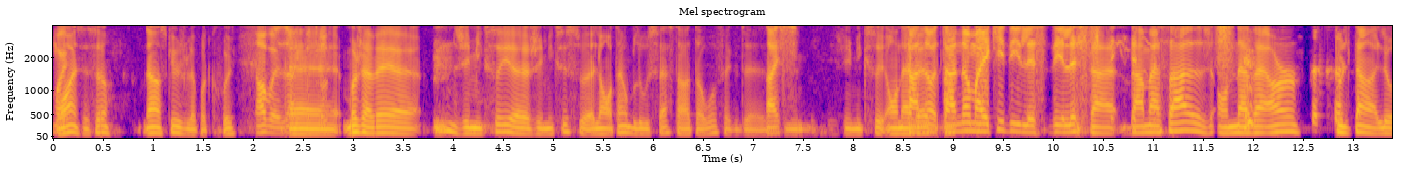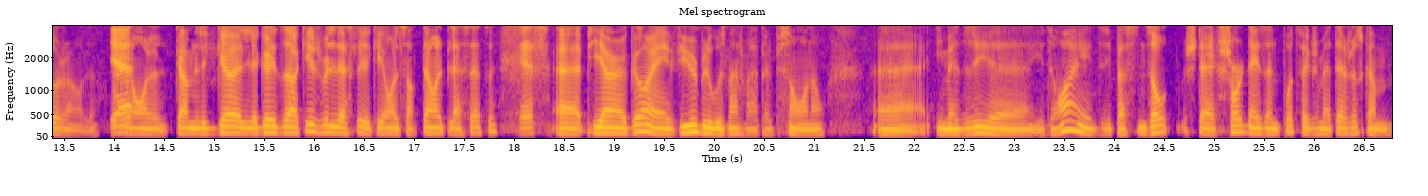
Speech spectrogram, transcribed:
Ouais. Ouais, c'est ça. Non, excuse, je voulais pas te couper. Non, vas-y, Euh, moi, j'avais. euh, j'ai mixé, euh, j'ai mixé longtemps au Blues Fest à Ottawa. Fait que de- Nice. j'ai- mixé. On T'en avait, as, t'en as Mikey des listes. Des listes. dans, dans ma salle, on en avait un tout le temps là, genre. Là. Yeah. Et on- comme le gars, le gars, il disait, OK, je veux le laisser. OK, on le sortait, on le plaçait, tu sais. Yes. Puis il y a un gars, un vieux bluesman, je me rappelle plus son nom. Euh, il m'a dit, euh, il dit, ouais, il dit, parce que nous autres, j'étais short dans les inputs, fait que je mettais juste comme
